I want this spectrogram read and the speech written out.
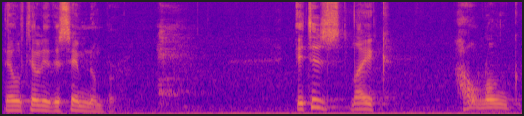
They will tell you the same number. It is like how long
